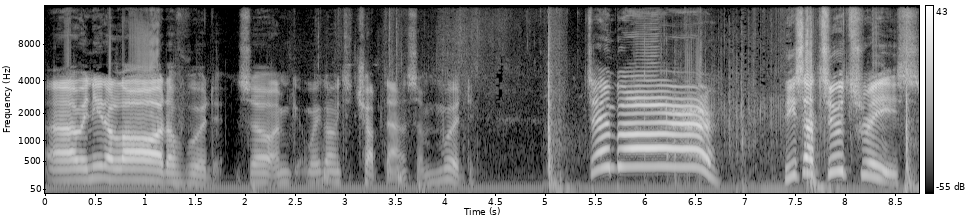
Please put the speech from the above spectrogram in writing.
uh, we need a lot of wood, so I'm we're going to chop down some wood. Timber! These are two trees.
